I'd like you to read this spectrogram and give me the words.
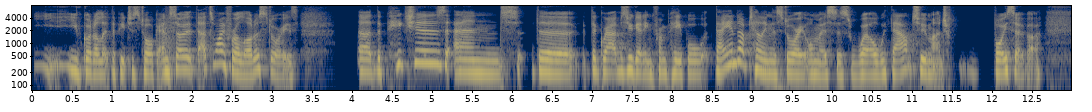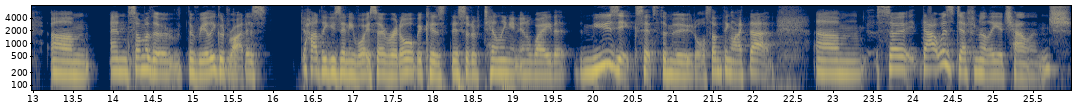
you've got to let the pictures talk. And so that's why for a lot of stories, uh, the pictures and the the grabs you're getting from people, they end up telling the story almost as well without too much voiceover. Um, and some of the the really good writers hardly use any voiceover at all because they're sort of telling it in a way that the music sets the mood or something like that. Um, so that was definitely a challenge,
